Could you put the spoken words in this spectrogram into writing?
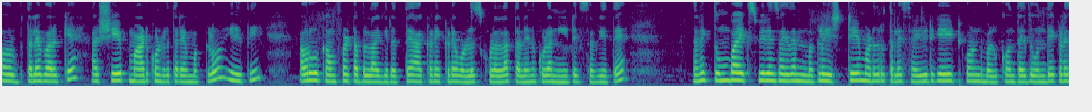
ಅವ್ರ ತಲೆ ಭಾರಕ್ಕೆ ಆ ಶೇಪ್ ಮಾಡ್ಕೊಂಡಿರ್ತಾರೆ ಮಕ್ಕಳು ಈ ರೀತಿ ಅವ್ರಿಗೂ ಕಂಫರ್ಟಬಲ್ ಆಗಿರುತ್ತೆ. ಆ ಕಡೆ ಈ ಕಡೆ ಒಳ್ಳಿಸ್ಕೊಳ್ಳಲ್ಲ, ತಲೆನೂ ಕೂಡ ನೀಟಾಗಿ ಸವಿಯುತ್ತೆ. ನನಗೆ ತುಂಬ ಎಕ್ಸ್ಪೀರಿಯೆನ್ಸ್ ಆಗಿದೆ. ನನ್ನ ಮಕ್ಕಳು ಎಷ್ಟೇ ಮಾಡಿದ್ರು ತಲೆ ಸೈಡ್ಗೆ ಇಟ್ಕೊಂಡು ಮಲ್ಕೊತಾ ಇದ್ಲು ಒಂದೇ ಕಡೆ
